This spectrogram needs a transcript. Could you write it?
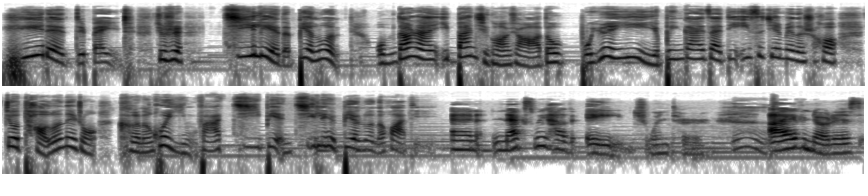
heated debate 就是激烈的辩论，我们当然一般情况下啊都不愿意，也不应该在第一次见面的时候就讨论那种可能会引发激辩、激烈辩论的话题。And next we have age, Winter. Mm. I've noticed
